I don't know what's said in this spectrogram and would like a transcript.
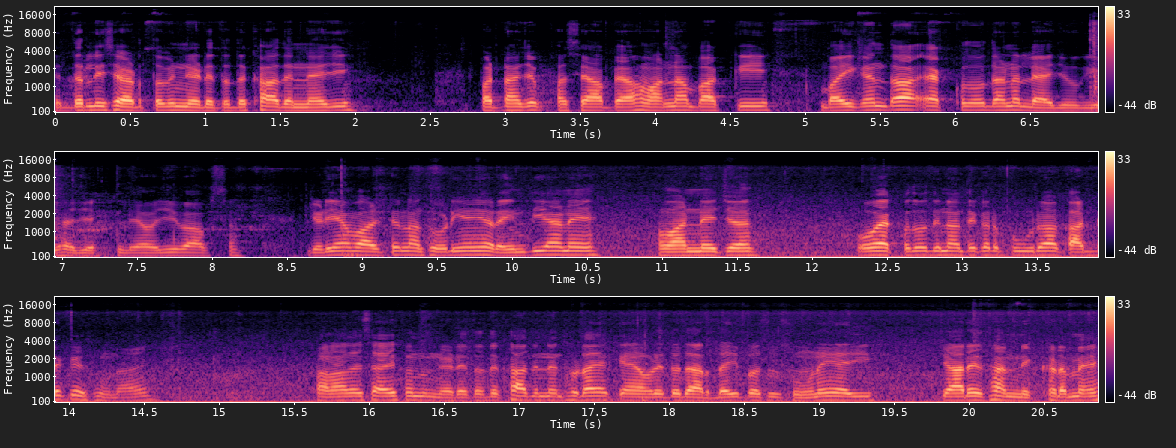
ਇਧਰਲੀ ਸਾਈਡ ਤੋਂ ਵੀ ਨੇੜੇ ਤੋਂ ਦਿਖਾ ਦਿੰਨੇ ਆ ਜੀ। ਪੱਟਾਂ 'ਚ ਫਸਿਆ ਪਿਆ ਹਵਾਨਾ, ਬਾਕੀ ਬਾਈ ਕਹਿੰਦਾ ਇੱਕ ਦੋ ਦਿਨ ਲੈ ਜੂਗੀ ਹਜੇ। ਲਿਆਓ ਜੀ ਵਾਪਸ। ਜਿਹੜੀਆਂ ਵਾਲਟਲਾਂ ਥੋੜੀਆਂ ਜਿਹੀਆਂ ਰਹਿੰਦੀਆਂ ਨੇ ਹਵਾਨੇ 'ਚ ਉਹ ਇੱਕ ਦੋ ਦਿਨਾਂ ਤੱਕ ਪੂਰਾ ਕੱਢ ਕੇ ਸੂਣਾ ਹੈ। ਖਾਣਾ ਦੇ ਸਾਈਜ਼ ਤੁਹਾਨੂੰ ਨੇੜੇ ਤੋਂ ਦਿਖਾ ਦਿੰਨੇ ਥੋੜਾ ਜਿਹਾ, ਕੈਮਰੇ ਤੋਂ ਡਰਦਾ ਜੀ, ਪਸ਼ੂ ਸੋਹਣੇ ਆ ਜੀ। ਚਾਰੇ ਥਾਂ ਨਿਖੜਵੇਂ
